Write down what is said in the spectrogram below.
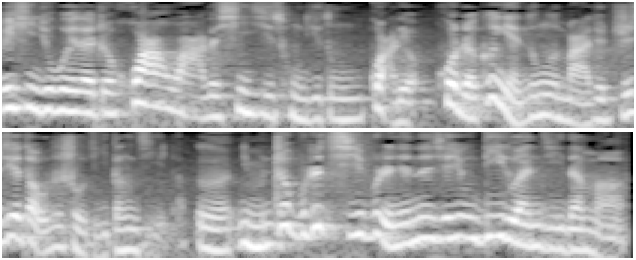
微信就会在这哗哗的信息冲击中挂掉，或者更严重的吧，就直接导致手机宕机了。呃，你们这不是欺负人家那些用低端机的吗？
